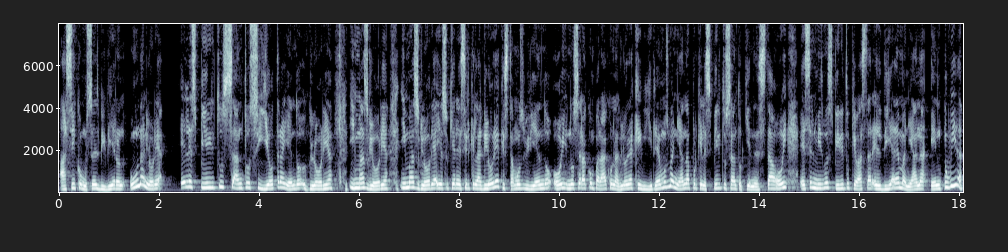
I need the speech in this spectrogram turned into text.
Así como ustedes vivieron una gloria, el Espíritu Santo siguió trayendo gloria y más gloria y más gloria. Y eso quiere decir que la gloria que estamos viviendo hoy no será comparada con la gloria que viviremos mañana, porque el Espíritu Santo, quien está hoy, es el mismo Espíritu que va a estar el día de mañana en tu vida.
